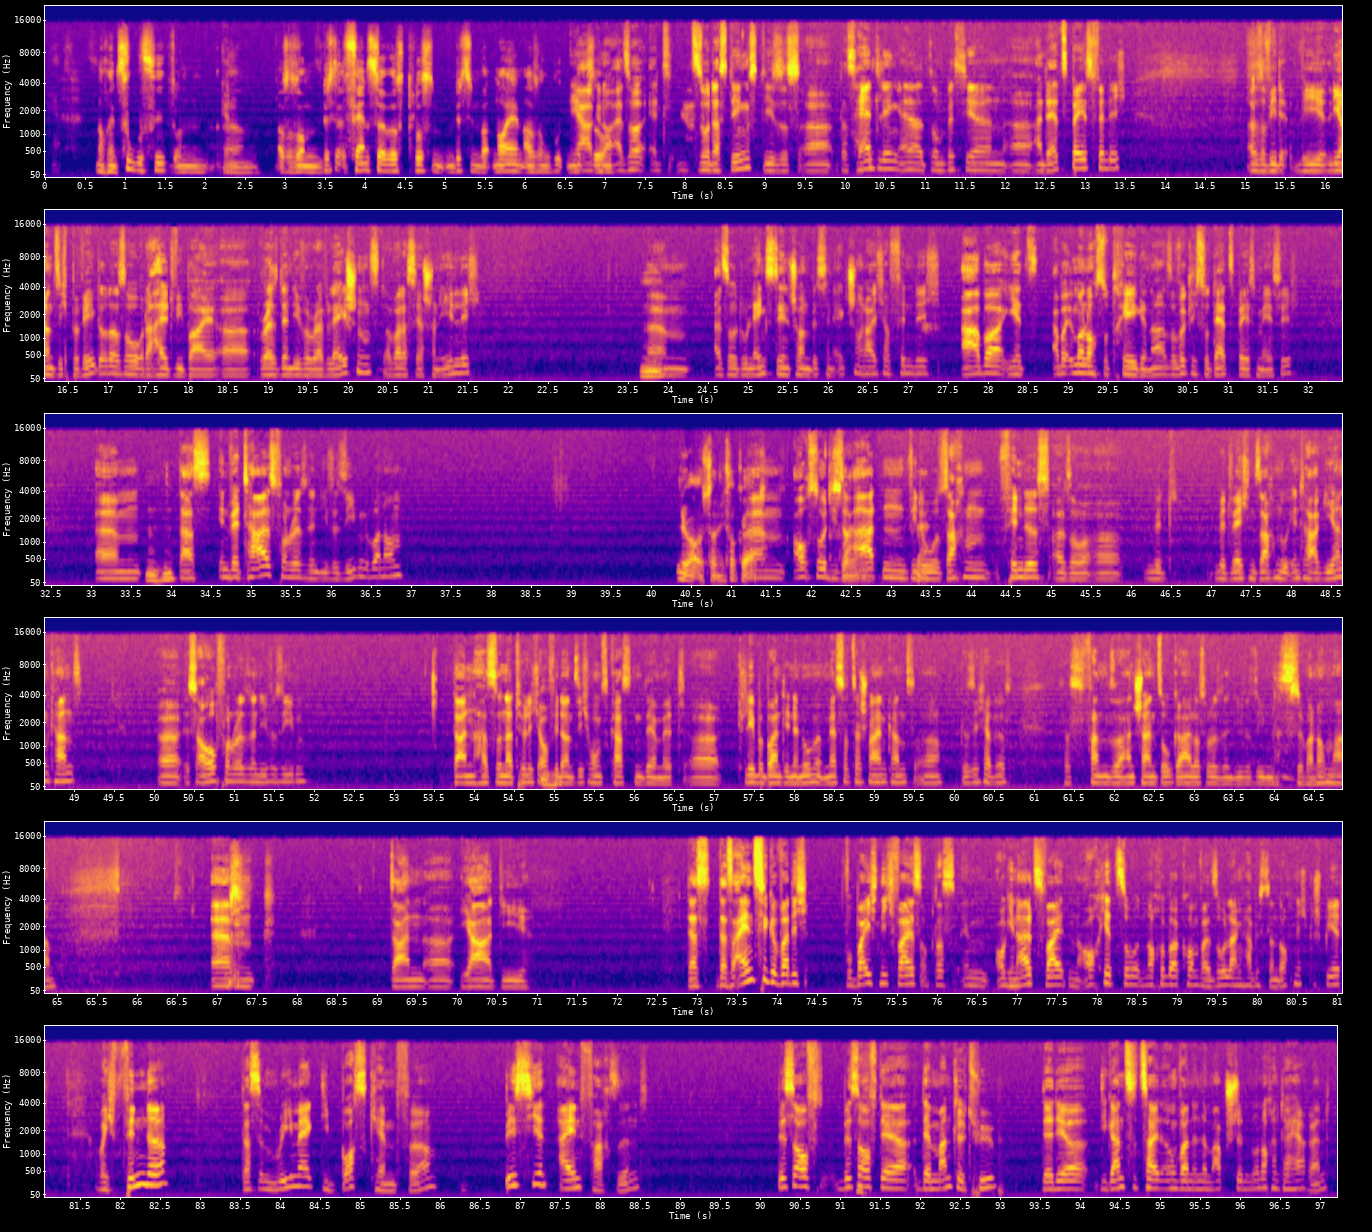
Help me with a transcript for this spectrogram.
noch hinzugefügt und genau. ähm, also so ein bisschen Fanservice plus ein bisschen was Neuem, also einen guten Ja, Mix, genau, also so das Dings, dieses, äh, das Handling erinnert so ein bisschen äh, an Dead Space, finde ich. Also wie, wie Leon sich bewegt oder so. Oder halt wie bei äh, Resident Evil Revelations. Da war das ja schon ähnlich. Mhm. Ähm, also du lenkst den schon ein bisschen actionreicher, finde ich. Aber jetzt, aber immer noch so träge, ne? Also wirklich so Dead Space-mäßig. Ähm, mhm. Das Inventar ist von Resident Evil 7 übernommen. Ja, ist doch nicht verkehrt. Ähm, auch so diese so, Arten, wie ja. du Sachen findest, also äh, mit, mit welchen Sachen du interagieren kannst, äh, ist auch von Resident Evil 7. Dann hast du natürlich auch mhm. wieder einen Sicherungskasten, der mit äh, Klebeband, den du nur mit dem Messer zerschneiden kannst, äh, gesichert ist. Das fanden sie anscheinend so geil aus Resident Evil 7, dass sie es übernommen haben. Ähm, dann äh, ja die das das einzige, was ich wobei ich nicht weiß, ob das im Original zweiten auch jetzt so noch rüberkommt, weil so lange habe ich es dann doch nicht gespielt. Aber ich finde, dass im Remake die Bosskämpfe bisschen einfach sind. Bis auf, bis auf der, der Manteltyp, der dir die ganze Zeit irgendwann in einem Abschnitt nur noch hinterher rennt.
